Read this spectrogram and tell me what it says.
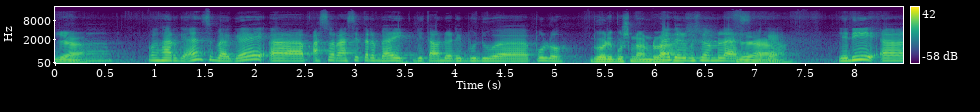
Iya. Eh, Penghargaan sebagai eh, asuransi terbaik di tahun 2020. 2019. Eh 2019. Iya. Oke. Jadi eh,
